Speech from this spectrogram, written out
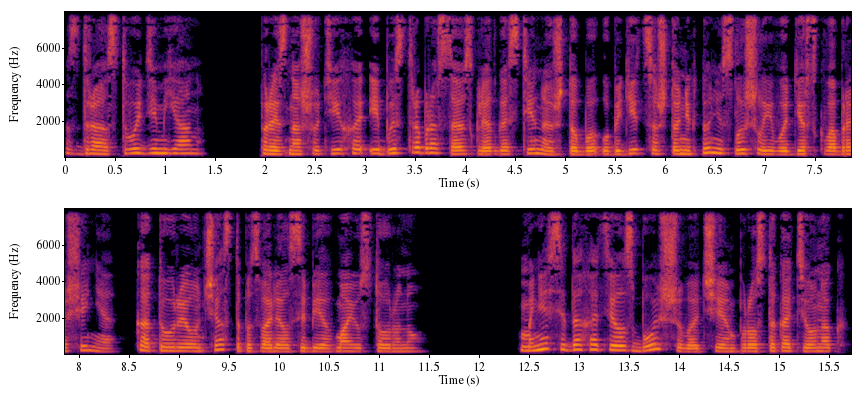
«Здравствуй, Демьян!» Произношу тихо и быстро бросаю взгляд в гостиную, чтобы убедиться, что никто не слышал его дерзкого обращения, которое он часто позволял себе в мою сторону. Мне всегда хотелось большего, чем просто котенок,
